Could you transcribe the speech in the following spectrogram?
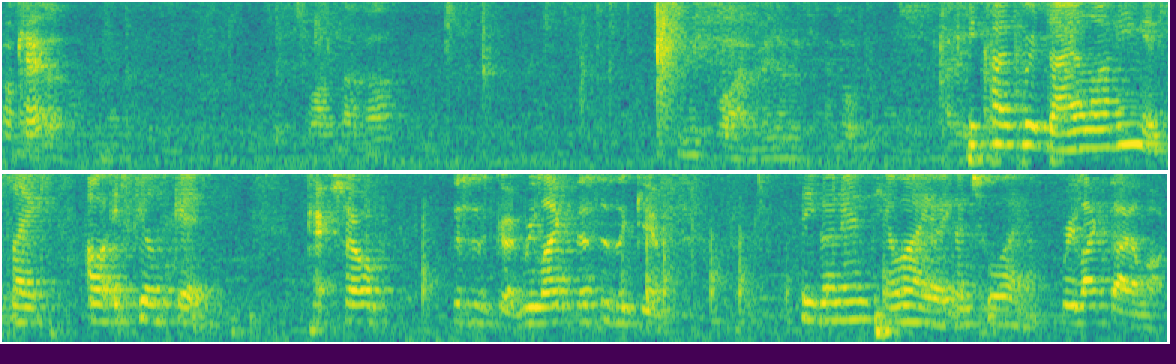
Okay. 그래서 좋았다가 기분이 좋아요. 왜냐면 계속 하니까. Because we're dialoguing, it's like, oh, it feels good. Okay, so this is good. We like this is a gift. 그래서 이거는 대화예요. 이건 좋아요. We like dialogue.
